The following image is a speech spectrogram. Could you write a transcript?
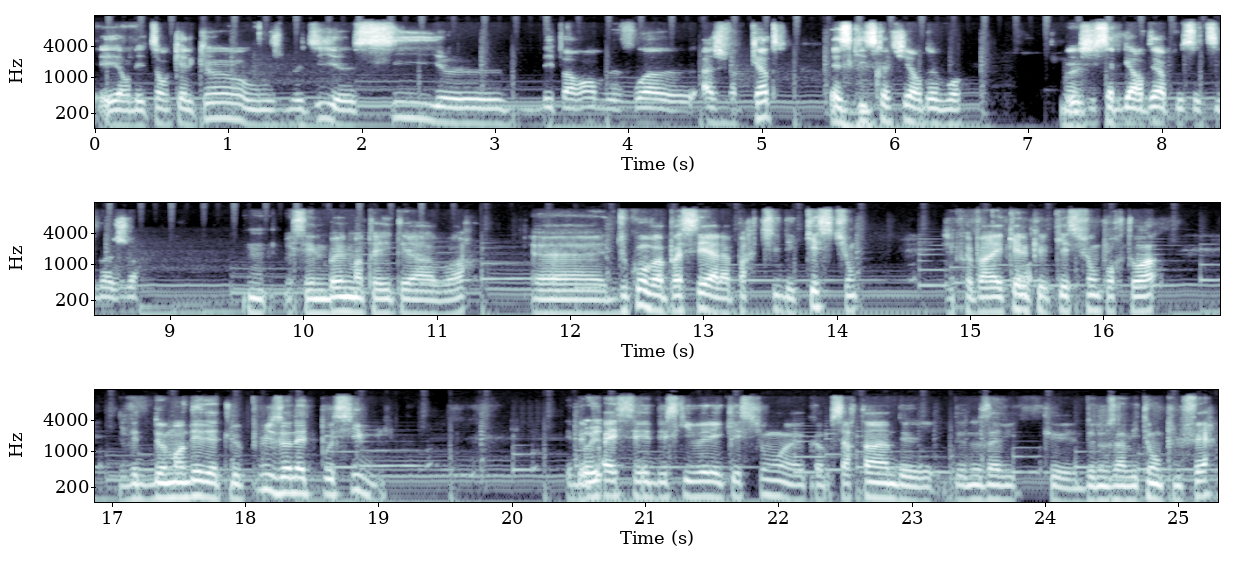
et en étant quelqu'un où je me dis si mes parents me voient H24, est-ce qu'ils mhm. seraient fiers de moi? J'essaie de garder un peu cette image-là. Mm. C'est une bonne mentalité à avoir. du coup, on va passer à la partie des questions. J'ai préparé quelques questions pour toi. Je vais te demander d'être le plus honnête possible et de ne pas essayer d'esquiver les questions euh, comme certains de, nos que, de nos invités ont pu le faire.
